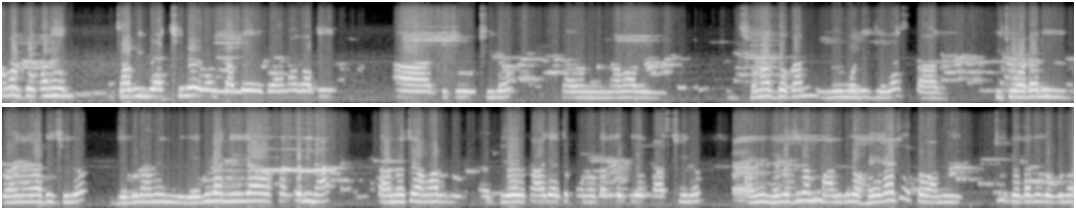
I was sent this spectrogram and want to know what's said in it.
আমার দোকানে চাবির ব্যাগ ছিল এবং তাতে গয়নাগাটি কিছু ছিল। কারণ আমার সোনার দোকান নিউ মল্লিক জুয়েলার্স তার কিছু অর্ডারই গয়নাগাটি ছিল যেগুলো আমি রেগুলার নিয়ে যাওয়া আসা করি না। কারণ হচ্ছে আমার বিয়ের কাজ আছে পনেরো তারিখে বিয়ের কাজ ছিল। হ্যাঁ। আমি ভেবেছিলাম মালগুলো হয়ে গেছে তো আমি চোদ্দ তারিখ ওগুলো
